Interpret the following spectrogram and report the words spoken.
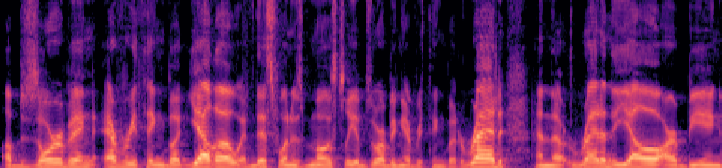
absorbing everything but yellow, and this one is mostly absorbing everything but red, and the red and the yellow are being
